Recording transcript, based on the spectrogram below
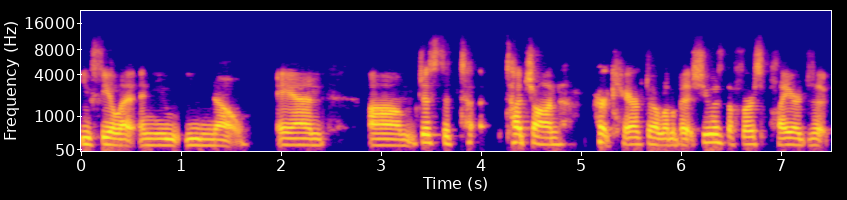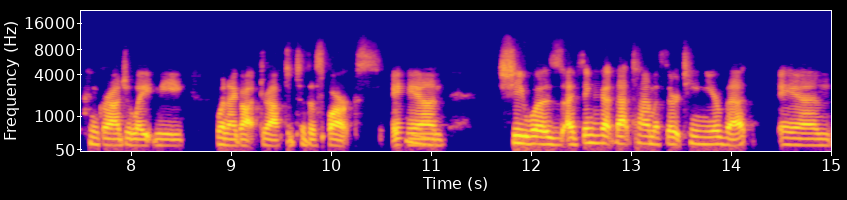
you feel it and you you know. And um, just to t- touch on her character a little bit, she was the first player to congratulate me when I got drafted to the Sparks, hmm. and mm she was i think at that time a 13 year vet and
